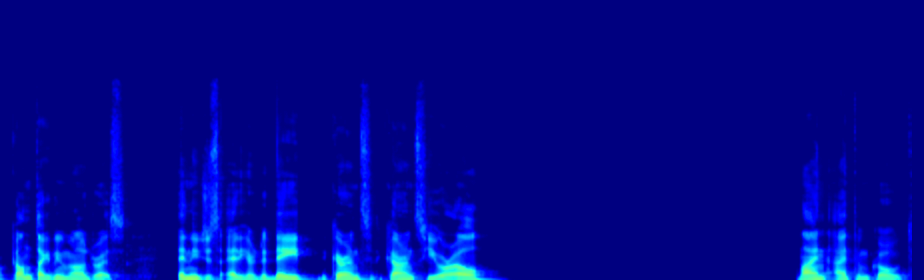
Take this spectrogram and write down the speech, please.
or contact email address then you just add here the date the currency the currency url line item code.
